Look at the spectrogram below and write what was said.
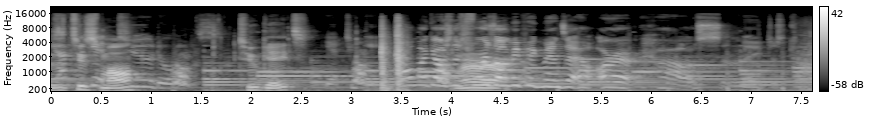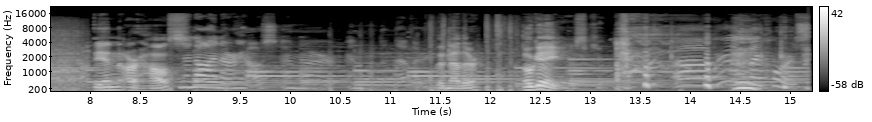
Is it too to small? Two. Two gates? Yeah, two gates. oh my gosh, there's four Brr. zombie pigmans at our house, and they just In our house? no, not in our house, in our in the nether. The nether? Okay. They just killed me. uh, where is my horse?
